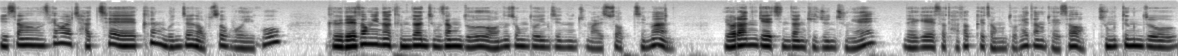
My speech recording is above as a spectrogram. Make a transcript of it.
일상생활 자체에 큰 문제는 없어 보이고 그 내성이나 금단 증상도 어느 정도인지는 좀 알 수 없지만 11개 진단 기준 중에 4개에서 5개 정도 해당돼서 중등조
